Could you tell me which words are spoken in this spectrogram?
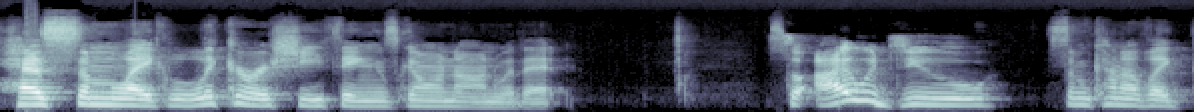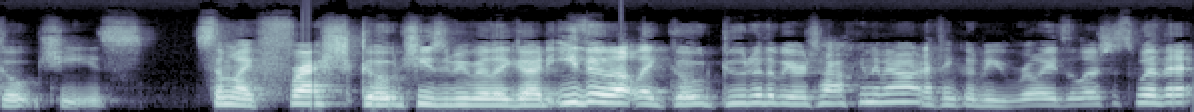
has some like licoricey things going on with it. So I would do some kind of like goat cheese. Some like fresh goat cheese would be really good. Either that like goat gouda that we were talking about, I think would be really delicious with it.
